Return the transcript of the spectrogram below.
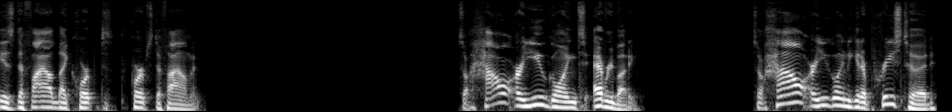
is defiled by corpse corpse defilement. So how are you going to everybody? So how are you going to get a priesthood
